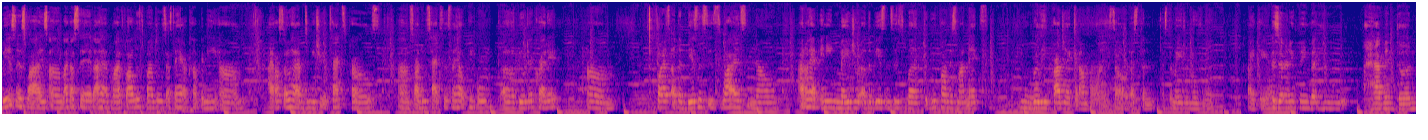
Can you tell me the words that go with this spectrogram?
Business wise, um, like I said, I have my Flawless Bundles. That's the hair company. Um, I also have Demetria Tax Pros. Um, so I do taxes and help people uh, build their credit. Um, as far as other businesses wise, no. I don't have any major other businesses, but the group home is my next really project that I'm on. So that's the that's the major movement right there. Is there anything that you haven't done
